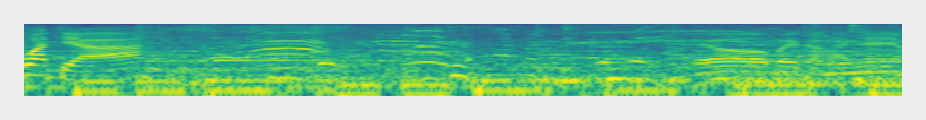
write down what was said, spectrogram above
Kuat ya. Yo, pegangannya yang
